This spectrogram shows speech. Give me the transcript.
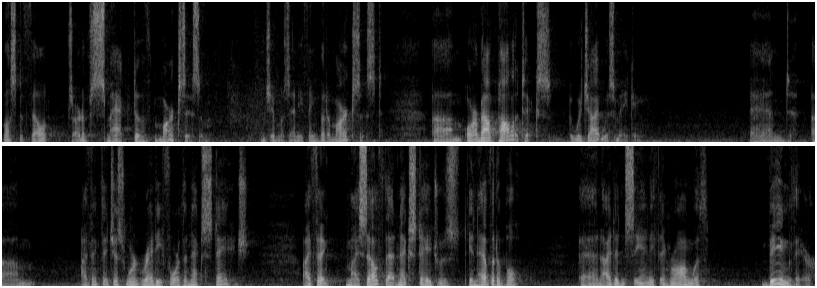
must have felt sort of smacked of Marxism. Jim was anything but a Marxist. Um, or about politics, which I was making. And um, I think they just weren't ready for the next stage. I think myself, that next stage was inevitable, and I didn't see anything wrong with being there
